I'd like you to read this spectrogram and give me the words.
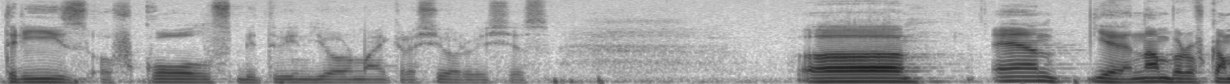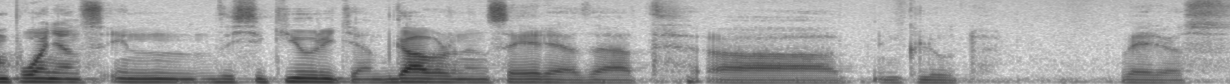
trees of calls between your microservices. Uh, and yeah, a number of components in the security and governance area that uh, include various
